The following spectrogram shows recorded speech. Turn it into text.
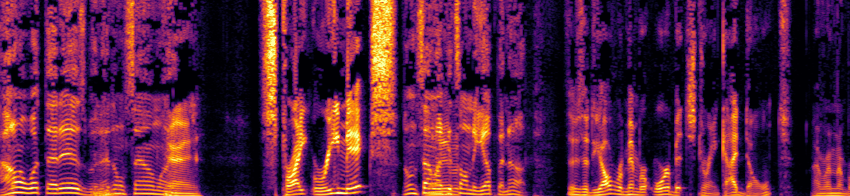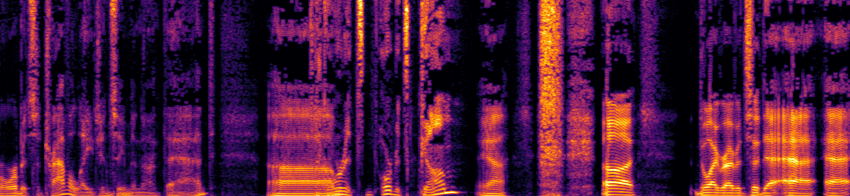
I don't know what that is, but it don't sound like Uh, Sprite remix. don't sound like it's on the up and up. There's a, do y'all remember Orbit's drink? I don't. I remember Orbit's a travel agency, but not that. Like Uh, Orbit's Orbit's gum. yeah. uh, Dwight Rabbit said uh, uh,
